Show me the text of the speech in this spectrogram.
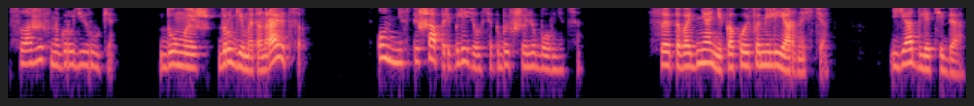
сложив на груди руки. «Думаешь, другим это нравится?» Он не спеша приблизился к бывшей любовнице. «С этого дня никакой фамильярности. Я для тебя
